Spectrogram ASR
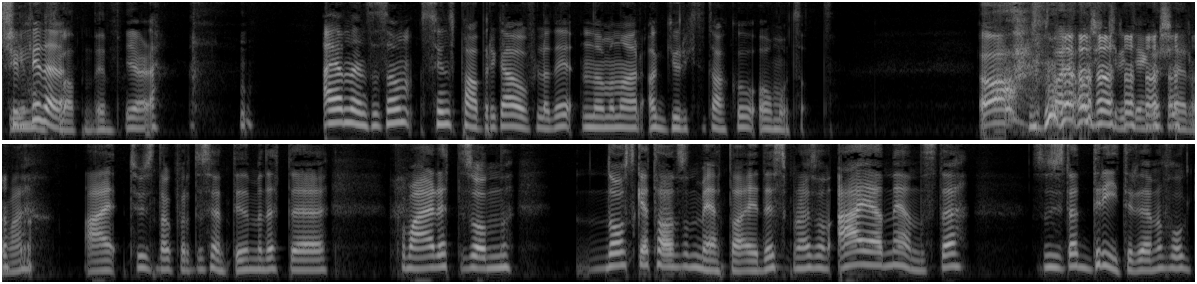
Skyld i dere. din. Gjør det. Er jeg den eneste som syns paprika er overflødig når man har agurk til taco, og motsatt? Åh, jeg orker ikke engasjere meg. Nei, tusen takk for at du sendte inn, men dette For meg er dette sånn Nå skal jeg ta en sånn meta-Aidis, For nå er jeg sånn Er jeg den eneste som syns det er dritirriterende når folk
